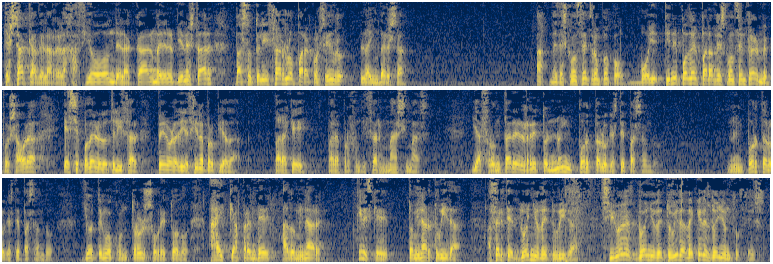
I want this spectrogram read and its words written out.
te saca de la relajación, de la calma y del bienestar, vas a utilizarlo para conseguir la inversa, Ah, me desconcentra un poco. ¿Tiene poder para desconcentrarme? Pues ahora ese poder lo voy a utilizar, pero la dirección apropiada. ¿Para qué? Para profundizar más y más. Y afrontar el reto, no importa lo que esté pasando. No importa lo que esté pasando. Yo tengo control sobre todo. Hay que aprender a dominar. Tienes que dominar tu vida, hacerte dueño de tu vida. Si no eres dueño de tu vida, ¿de qué eres dueño entonces?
